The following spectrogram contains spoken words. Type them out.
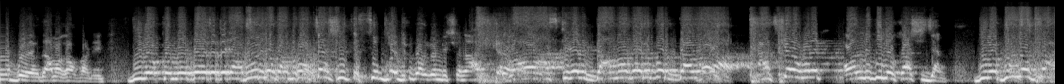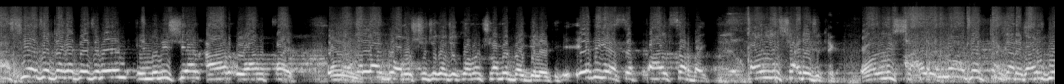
নব্বই দামাকা অফার দুই লক্ষ নব্বই হাজার টাকা দুই লক্ষ পঁচাশিতে সুপার ডুপার কন্ডিশন আজকে আজকে খালি উপর দামাকা আজকে আমার অনলি দুই লক্ষ আশি যান। দুই লক্ষ দুই লক্ষ আশি। হাজার টাকা পেয়ে যাবেন ইন্দোনেশিয়ান আর ওয়ান ফাইভ লাগবে অবশ্যই যোগাযোগ করবেন সমেত বাইক গ্যালারি থেকে। এদিকে আছে পালসার বাইক অনলি ষাট হাজার টাকা। অনলি আটান্ন হাজার টাকা রে ভাই। শুধু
